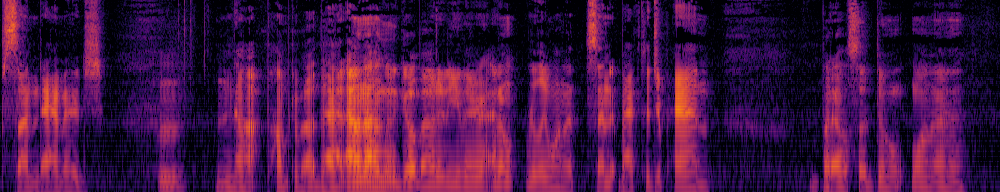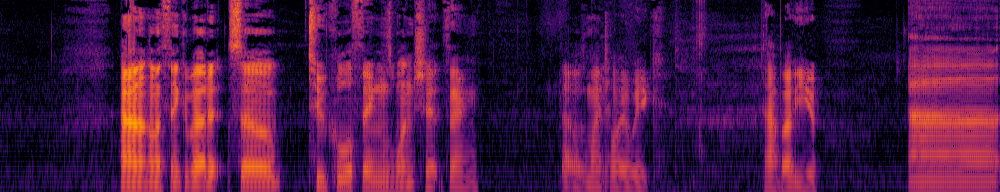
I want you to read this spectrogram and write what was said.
sun damage. Not pumped about that. I don't know how I'm going to go about it either. I don't really want to send it back to Japan but I also don't want to. I don't know. I'm gonna think about it. So, two cool things, one shit thing. That was my toy week. How about you? Uh,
